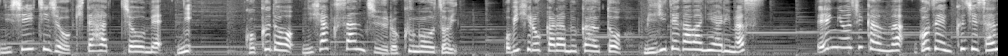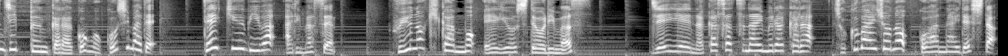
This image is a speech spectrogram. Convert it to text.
西一条北八丁目2国道236号沿い。帯広から向かうと右手側にあります。営業時間は午前9時30分から午後5時まで。定休日はありません。冬の期間も営業しております。JA 中札内村から直売所のご案内でした。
